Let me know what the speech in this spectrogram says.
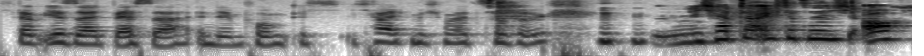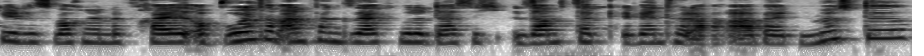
ich glaube, ihr seid besser in dem Punkt. Ich, ich halte mich mal zurück. ich hatte eigentlich tatsächlich auch jedes Wochenende frei, obwohl es am Anfang gesagt wurde, dass ich Samstag eventuell auch arbeiten müsste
